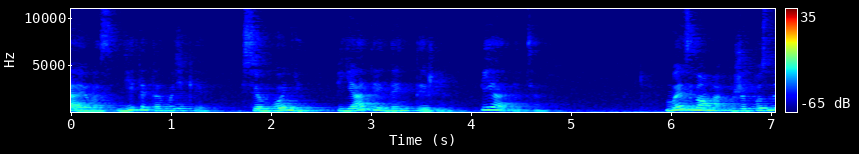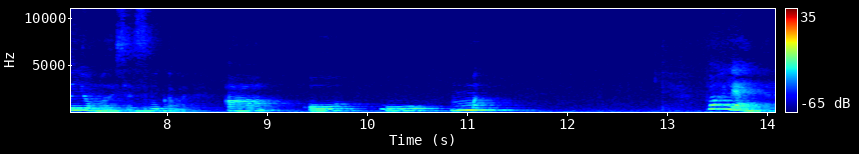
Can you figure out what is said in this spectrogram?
Вітаю вас, діти та батьки! Сьогодні п'ятий день тижня, п'ятниця. Ми з вами вже познайомилися з звуками А, О, У, М. Погляньте,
